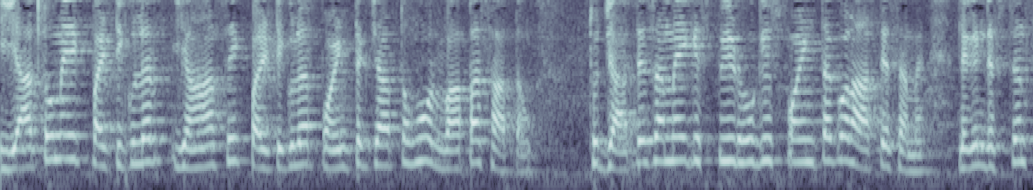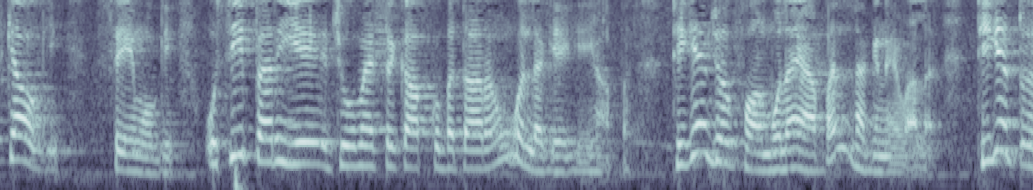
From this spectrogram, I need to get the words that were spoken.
या तो मैं एक पर्टिकुलर यहाँ से एक पर्टिकुलर पॉइंट तक जाता हूँ और वापस आता हूँ। तो जाते समय एक स्पीड होगी उस पॉइंट तक और आते समय। लेकिन डिस्टेंस क्या होगी? सेम होगी। उसी पर ये जो मैं ट्रिक आपको बता रहा हूँ, वो लगेगी यहाँ पर। ठीक है, जो फॉर्मूला यहाँ पर लगने वाला है। ठीक है तो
